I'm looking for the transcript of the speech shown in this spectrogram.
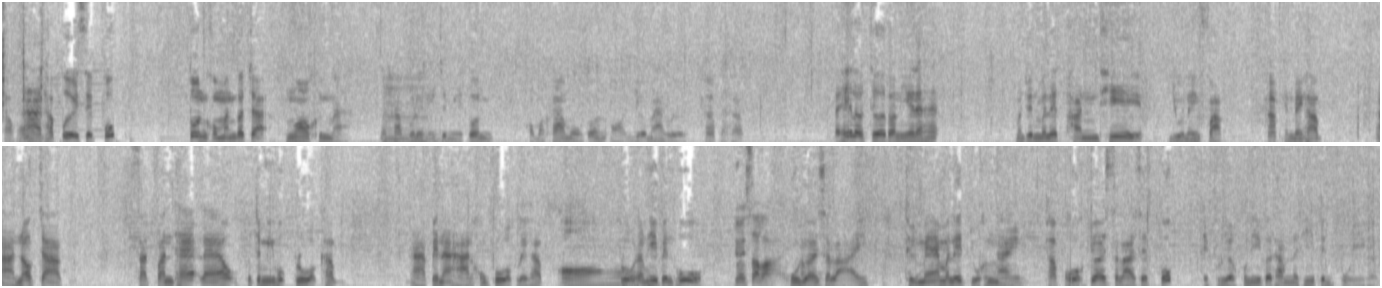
ครับผม อ่าถ้าเปื่อยเสร็จปุ๊บต้นของมันก็จะงอกขึ้นมานะครับอืม บริเวณนี้จะมีต้นของมะข่าโมงต้นอ่อนเยอะมากเลย ครับ นะครับแต่ให้เราเจอตอนนี้นะฮะ มันเป็นเมล็ดพันธุ์ที่อยู่ในฝักครับ เห็นไหมครับ อ่านอกจากสัตว์ฟันแทะแล้วก็จะมีพวกปลวกครับ อ่าเป็นอาหารของปลวกเลยครับ อ๋อปลวกทำที่เป็นผู้ ย่อยสลาย ผู้ย่อยสลาย ถึงแม้เมล็ดอยู่ข้างในครับผปลวมกย่อยสลายเสร็จปุ๊บไอ้เปลือกพวกนี้ก็ทำหน้าที่เป็นปุ๋ยครับ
